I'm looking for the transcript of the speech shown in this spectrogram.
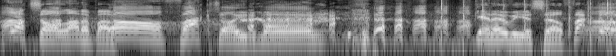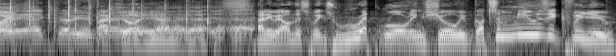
What's all that about? Oh, factoid, man. Get over yourself. Oh, factoid. Oh, yeah, brilliant. Factoid, yeah, yeah, yeah. Anyway, on this week's Rep Roaring Show, we've got some music for you.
